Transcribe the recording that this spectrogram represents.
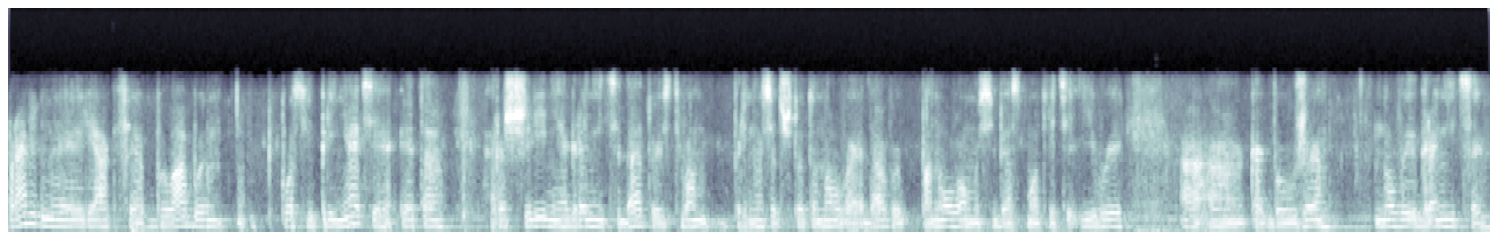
Правильная реакция была бы после принятия это расширение границы, да, то есть вам приносят что-то новое, да, вы по-новому себя смотрите, и вы а, а, как бы уже новые границы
